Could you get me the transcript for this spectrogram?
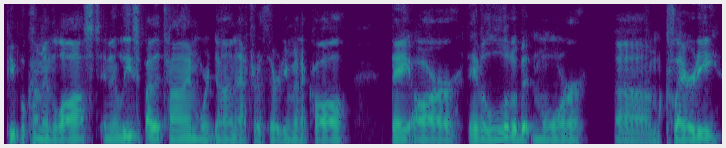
People come in lost. And at least by the time we're done after a 30 minute call, they are, they have a little bit more um, clarity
